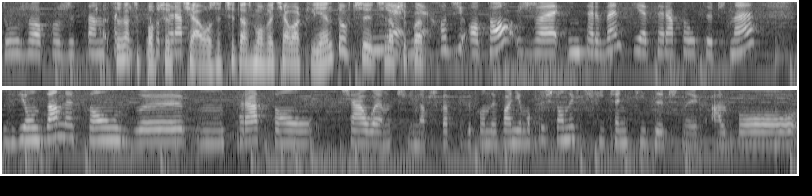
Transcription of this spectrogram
dużo korzystam z A co takiej znaczy poprzez ciało? Że czytasz mowę ciała klientów, czy, czy nie, na przykład... Nie, chodzi o to, że interwencje terapeutyczne związane są z mm, pracą z ciałem, czyli na przykład z wykonywaniem określonych ćwiczeń fizycznych, albo,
